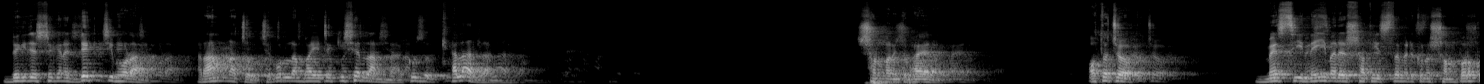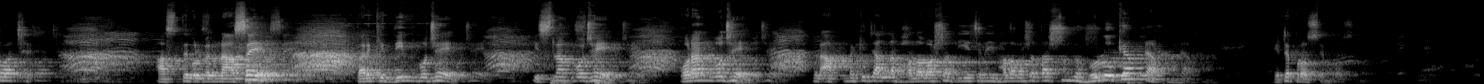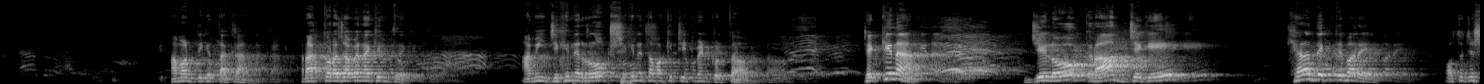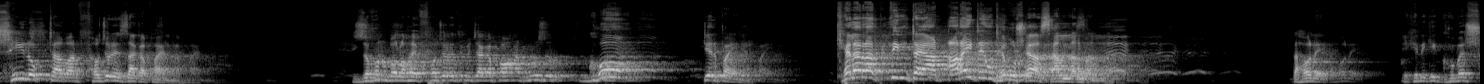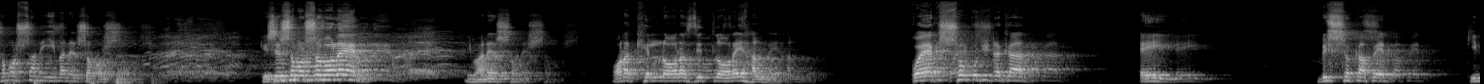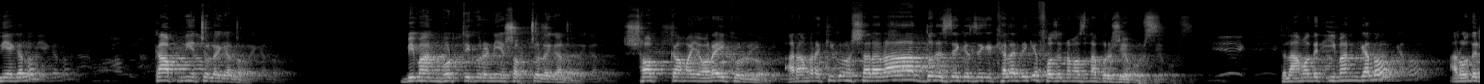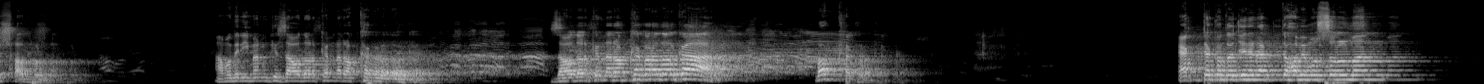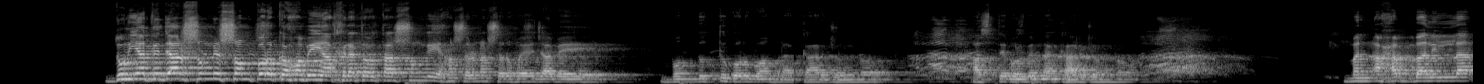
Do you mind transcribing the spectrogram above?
দেখি যে সেখানে ডেকচি ভরা, রান্না চলছে। বললাম, ভাই, এটা কিসের রান্না? কুজুর খেলার রান্না। সম্মানিত ভাইয়েরা অথচ মেসি নেইমারের সাথে ইসলামের কোনো সম্পর্ক আছে? আসতে বলবেন, না আছে। তার কি দিন বোঝে? ইসলাম বোঝে? কোরআন বোঝে? তাহলে আপনাকে যে আল্লাহ ভালোবাসা দিয়েছেন, এই ভালোবাসা তার সঙ্গে হলো কেমন আপনার? এটা প্রশ্ন। আমার দিকে তাকান। রাগ করা যাবে না কিন্তু। আমি যেখানে রোগ, সেখানে তো আমাকে ট্রিটমেন্ট করতে হবে। ঠিক কিনা? যে লোক রাত জেগে খেলা দেখতে পারে, অথচ সেই লোকটা আবার ফজরে জায়গা পায় না। যখন বলা হয় ফজরে তুমি জায়গা পাও না হুজুর, ঘুম টের পাই না। খেলা রাত তিনটায় আর আড়াইটায় উঠে বসে আছে আল্লাহর বান্দা তাহলে এখানে কি ঘুমের সমস্যা নেই ইমানের সমস্যা? কিসের সমস্যা বলেন? ইমানের সমস্যা। ওরা খেললো, ওরা জিতলো, ওরাই হারলো। কয়েকশো কোটি টাকার এই বিশ্বকাপের কি নিয়ে গেল? কাপ নিয়ে চলে গেল। বিমান ভর্তি করে নিয়ে সব চলে গেল। সব কামাই ওরাই করল। আর আমরা কি করব সারা রাত ধরে জেগে জেগে খেলা দেখে ফজর নামাজ না পড়ে শুয়ে পড়ছি। তাহলে আমাদের ইমান গেল আর ওদের সব হলো। আমাদের ইমানকে যাওয়া দরকার না রক্ষা করা দরকার? যাওয়া দরকার না রক্ষা করা দরকার? রক্ষা করা দরকার। একটা কথা জেনে রাখতে হবে মুসলমান। দুনিয়াতে যার সঙ্গে সম্পর্ক হবে, আখেরাতেও তার সঙ্গে হাসর নাসর হয়ে যাবে। বন্ধুত্ব করব আমরা কার জন্য? হাসতে বলবেন না কার জন্য? মান আহাব্বা লিল্লাহ,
